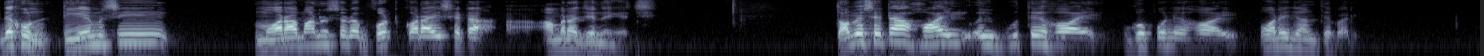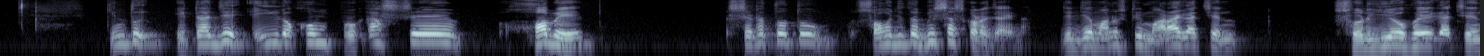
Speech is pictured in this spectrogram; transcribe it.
দেখুন টিএমসি মরা মানুষেরা ভোট করাই সেটা আমরা জেনে গেছি। তবে সেটা হয়, ওই বুথে হয়, গোপনে হয়, পরে জানতে পারি। কিন্তু এটা যে এই রকম প্রকাশ্যে হবে, সেটা তো তো সহজে তো বিশ্বাস করা যায় না। যে যে মানুষটি মারা গেছেন স্বর্গীয় হয়ে গেছেন,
